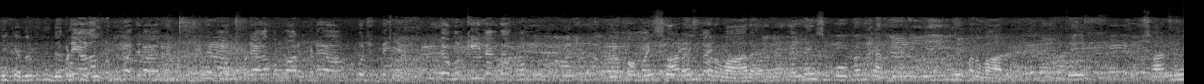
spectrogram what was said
ਠੀਕ ਹੈ ਬਿਲਕੁਲ ਦੇਖੋ ਤੁਸੀਂ। ਜਿਹਦੇ ਨਾਲ ਪਟਿਆਲਾ ਪਰਿਵਾਰ ਖੜਿਆ ਉਹ ਜਿੱਤੀ ਹੈ ਤੇ ਹੁਣ ਕੀ ਲੱਗਦਾ ਤੁਹਾਨੂੰ? ਸਾਰਾ ਹੀ ਪਰਿਵਾਰ ਹੈ। ਮੈਂ ਪਹਿਲਾਂ ਹੀ ਸੰਬੋਧਨ ਕਰਦਿਆਂ ਨੇ ਵੀ ਇਹ ਪਰਿਵਾਰ ਹੈ। ਤੇ ਸਾਨੂੰ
